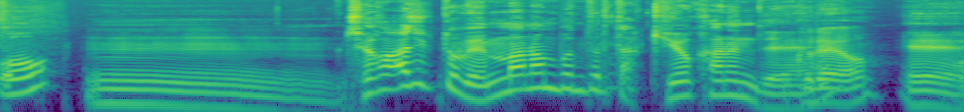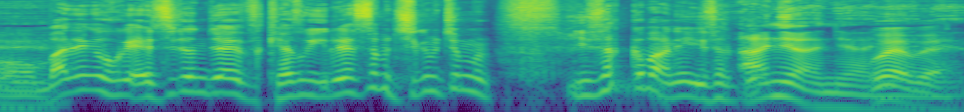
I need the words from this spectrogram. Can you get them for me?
어? 음. 제가 아직도 웬만한 분들은 다 기억하는데. 그래요? 예. 어, 만약에 거기 S전자에서 계속 일을 했으면 지금쯤은 이사급 아니에요? 이사급? 아니요, 아니요. 아니요. 왜, 왜?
